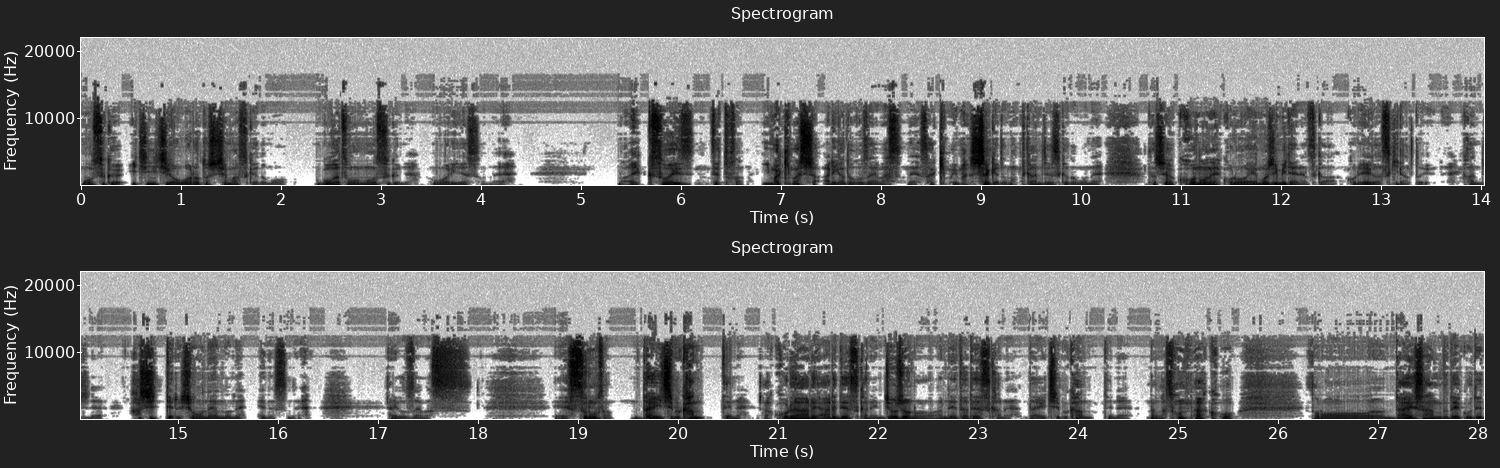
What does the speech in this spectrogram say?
もうすぐ1日が終わろうとしてますけども、5月ももうすぐね、終わりですよね。まあ、XYZ さん、今来ました。ありがとうございます。ね、さっきも言いましたけどもって感じですけどもね。私はこのね、この絵文字みたいなやつが、この絵が好きだという、ね、感じで、走ってる少年のね、絵ですね。ありがとうございます。えー、ストロムさん、第一部巻ってね、あ、これあれ、あれですかね、ジョジョのネタですかね、第一部巻ってね、なんかそんなこう、その、第三部でこうで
